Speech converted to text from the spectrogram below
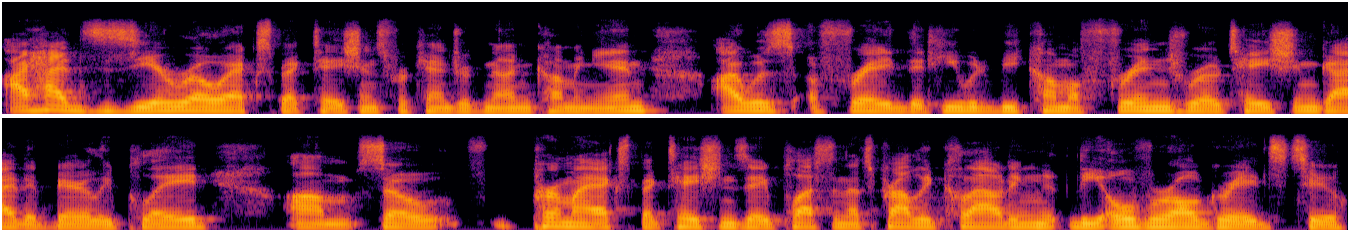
I had zero expectations for Kendrick Nunn coming in. I was afraid that he would become a fringe rotation guy that barely played. Um, so per my expectations, A plus, and that's probably clouding the overall grades too.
